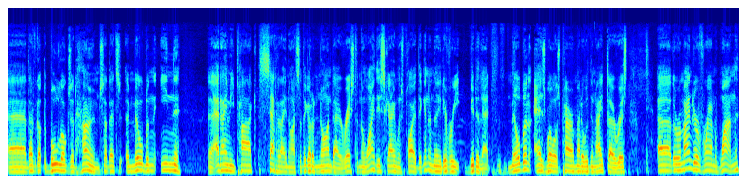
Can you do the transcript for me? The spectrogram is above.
Uh, they've got the Bulldogs at home, so that's uh, Melbourne in at AAMI Park Saturday night. So they've got a nine-day rest, and the way this game was played, they're going to need every bit of that. Melbourne as well as Parramatta with an eight-day rest. Uh, the remainder of round one.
